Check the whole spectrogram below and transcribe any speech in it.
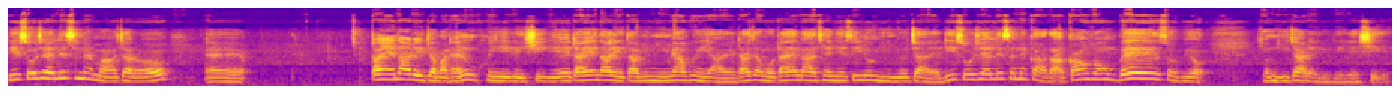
ဒီဆိုရှယ်လစ်စနစ်မှာကြတော့အဲ တိုင်းရင်းသားတွေကြမှာတန်းလူခွင့်ရေးတွေရှိတယ်တိုင်းရင်းသားတွေတာလူညီမျှခွင့်ရတယ်ဒါကြောင့်မို့တိုင်းရင်းသားချင်းချင်းစည်းလုံးညီညွတ်ကြတယ်ဒီ socialist စနစ်ကသာအကောင်းဆုံးပဲဆိုပြီးတော့ယုံကြည်ကြတဲ့လူတွေလည်းရှိတယ်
